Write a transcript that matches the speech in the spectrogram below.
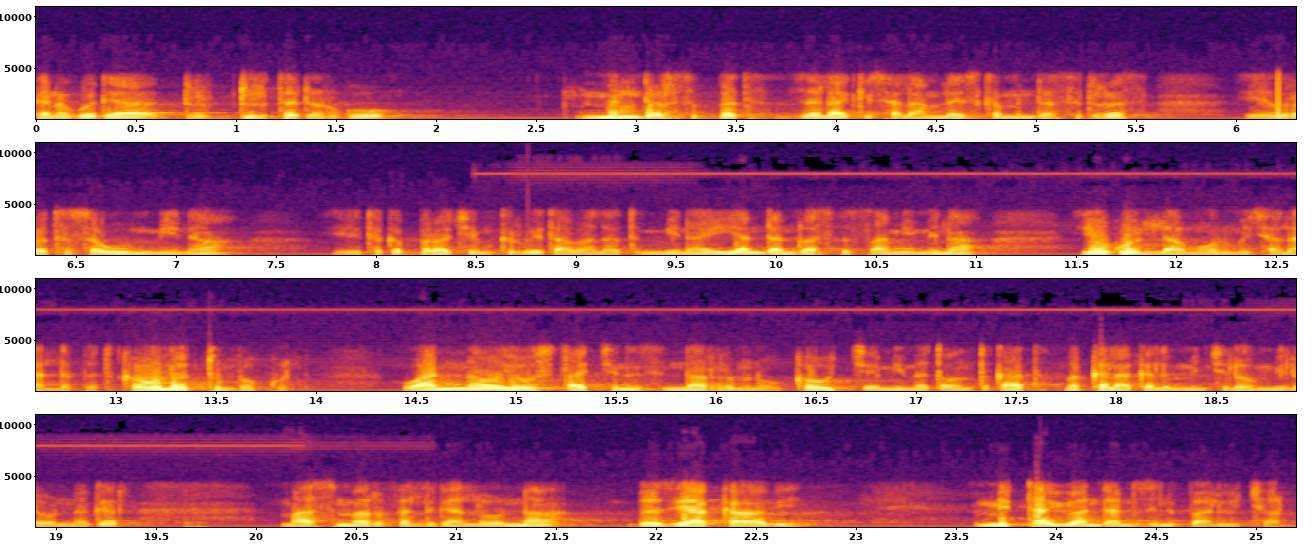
ከነገ ወዲያ ድርድር ተደርጎ የምንደርስበት ዘላቂ ሰላም ላይ እስከምንደርስ ድረስ የህብረተሰቡ ሚና የተከበራቸው የምክር ቤት አባላትም ሚና የእያንዳንዱ አስፈጻሚ ሚና የጎላ መሆን መቻል አለበት። ከሁለቱም በኩል ዋናው የውስጣችንን ስናርም ነው ከውጭ የሚመጣውን ጥቃት መከላከል የምንችለው የሚለውን ነገር ማስመር እፈልጋለሁና በዚህ አካባቢ የሚታዩ አንዳንድ ዝንባሌዎች አሉ።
